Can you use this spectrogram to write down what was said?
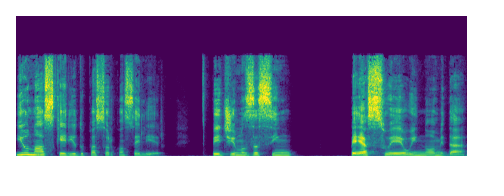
e o nosso querido pastor conselheiro. Pedimos assim, peço eu em nome da,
